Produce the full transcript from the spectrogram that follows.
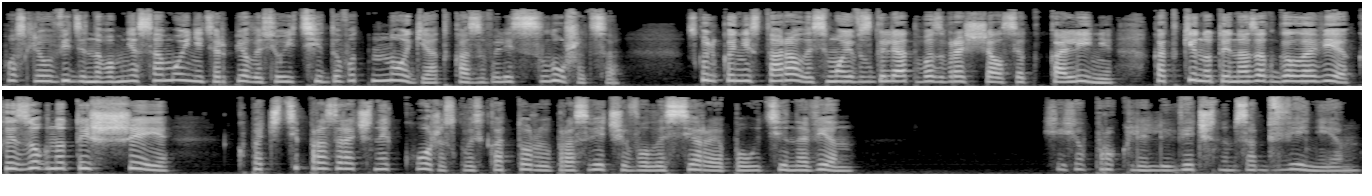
После увиденного мне самой не терпелось уйти, да вот ноги отказывались слушаться. Сколько ни старалась, мой взгляд возвращался к Калине, к откинутой назад голове, к изогнутой шее, к почти прозрачной коже, сквозь которую просвечивала серая паутина вен. Ее прокляли вечным забвением.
